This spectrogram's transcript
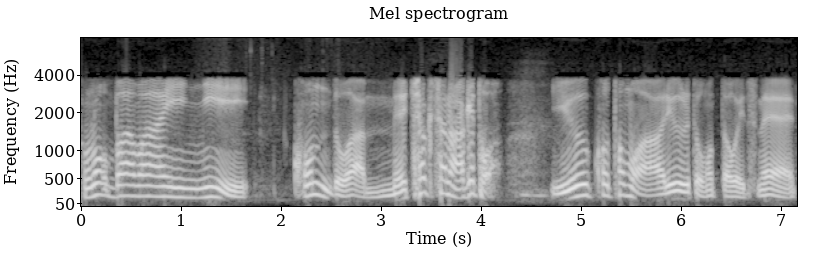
その場合に今度はめちゃくちゃな上げと。いうこともあり得ると思った方がいいですね。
